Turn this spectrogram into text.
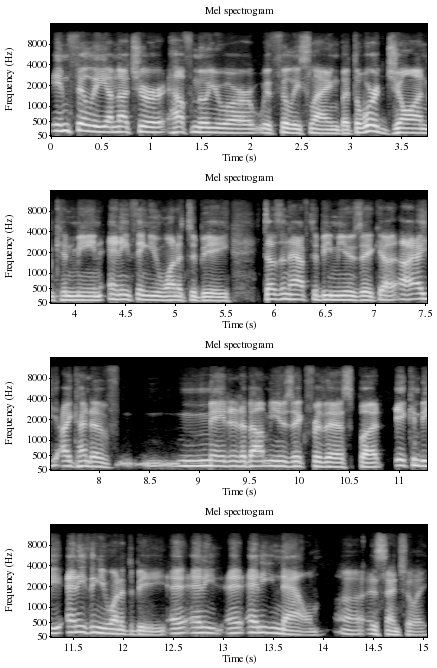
in Philly, I'm not sure how familiar you are with Philly slang, but the word Jawn can mean anything you want it to be. It doesn't have to be music. Uh, I, I kind of made it about music for this, but it can be anything you want it to be, any, any noun, uh, essentially.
